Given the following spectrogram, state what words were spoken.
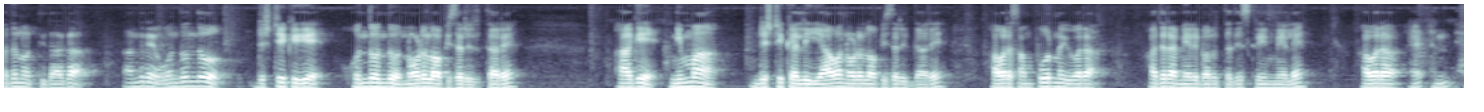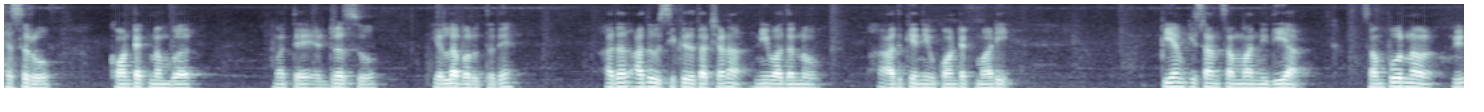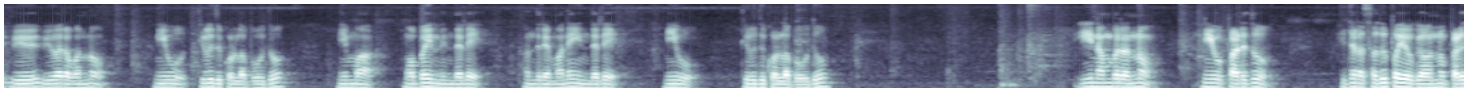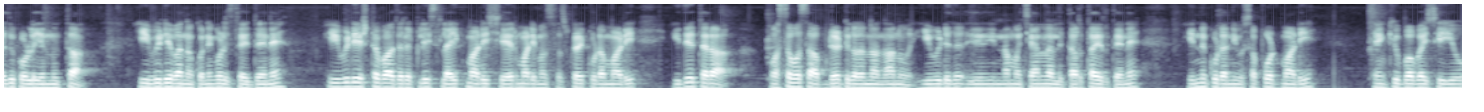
ಅದನ್ನು ಒತ್ತಿದಾಗ, ಅಂದರೆ ಒಂದೊಂದು ಡಿಸ್ಟಿಕ್ಕಿಗೆ ಒಂದೊಂದು ನೋಡಲ್ ಆಫೀಸರ್ ಇರ್ತಾರೆ. ಹಾಗೆ ನಿಮ್ಮ ಡಿಸ್ಟಿಕಲ್ಲಿ ಯಾವ ನೋಡಲ್ ಆಫೀಸರ್ ಇದ್ದಾರೆ, ಅವರ ಸಂಪೂರ್ಣ ವಿವರ ಅದರ ಮೇಲೆ ಬರುತ್ತದೆ ಸ್ಕ್ರೀನ್ ಮೇಲೆ. ಅವರ ಹೆಸರು ಕಾಂಟ್ಯಾಕ್ಟ್ ನಂಬರ್ ಮತ್ತು ಅಡ್ರೆಸ್ಸು ಎಲ್ಲ ಬರುತ್ತದೆ. ಅದ, ಅದು ಸಿಕ್ಕಿದ ತಕ್ಷಣ ನೀವು ಅದನ್ನು, ಅದಕ್ಕೆ ನೀವು ಕಾಂಟ್ಯಾಕ್ಟ್ ಮಾಡಿ ಪಿ ಎಂ ಕಿಸಾನ್ ಸಮ್ಮಾನ್ ನಿಧಿಯ ಸಂಪೂರ್ಣ ವಿವರವನ್ನು ನೀವು ತಿಳಿದುಕೊಳ್ಳಬಹುದು. ನಿಮ್ಮ ಮೊಬೈಲ್ನಿಂದಲೇ, ಅಂದರೆ ಮನೆಯಿಂದಲೇ ನೀವು ತಿಳಿದುಕೊಳ್ಳಬಹುದು. ಈ ನಂಬರನ್ನು ನೀವು ಪಡೆದು ಇದರ ಸದುಪಯೋಗವನ್ನು ಪಡೆದುಕೊಳ್ಳಿ ಎನ್ನುತ್ತಾ ಈ ವಿಡಿಯೋವನ್ನು ಕೊನೆಗೊಳಿಸ್ತಾ ಇದ್ದೇನೆ. ಈ ವಿಡಿಯೋ ಇಷ್ಟವಾದರೆ ಪ್ಲೀಸ್ ಲೈಕ್ ಮಾಡಿ, ಶೇರ್ ಮಾಡಿ ಮತ್ತು ಸಬ್ಸ್ಕ್ರೈಬ್ ಕೂಡ ಮಾಡಿ. ಇದೇ ಥರ ಹೊಸ ಹೊಸ ಅಪ್ಡೇಟ್ಗಳನ್ನು ನಾನು ಈ ವಿಡಿಯೋದ ನಮ್ಮ ಚಾನಲಲ್ಲಿ ತರ್ತಾ ಇರ್ತೇನೆ. ಇನ್ನು ಕೂಡ ನೀವು ಸಪೋರ್ಟ್ ಮಾಡಿ. Thank you bye see you.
